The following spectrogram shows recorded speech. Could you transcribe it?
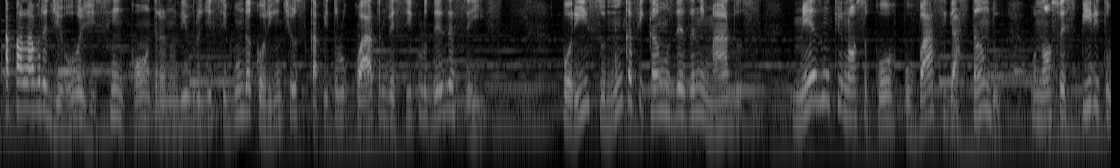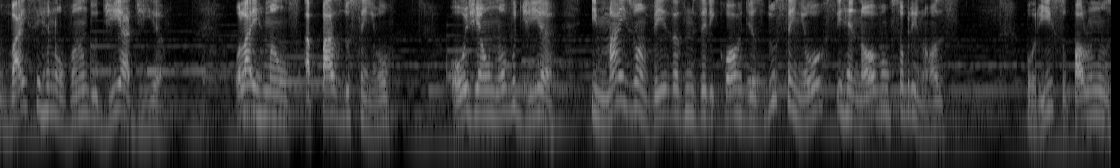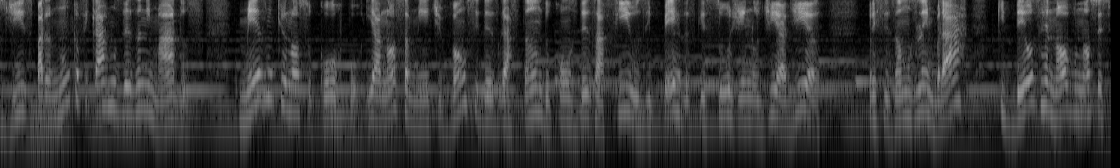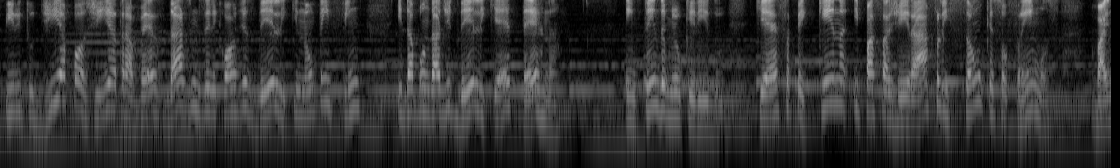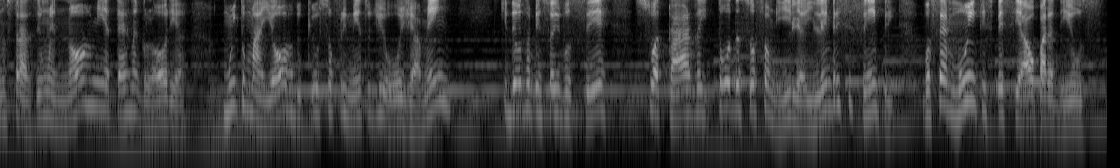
A palavra de hoje se encontra no livro de 2 Coríntios, capítulo 4, versículo 16. Por isso, nunca ficamos desanimados. Mesmo que o nosso corpo vá se gastando, o nosso espírito vai se renovando dia a dia. Olá, irmãos, a paz do Senhor. Hoje é um novo dia e mais uma vez as misericórdias do Senhor se renovam sobre nós. Por isso, Paulo nos diz para nunca ficarmos desanimados, mesmo que o nosso corpo e a nossa mente vão se desgastando com os desafios e perdas que surgem no dia a dia, precisamos lembrar que Deus renova o nosso espírito dia após dia através das misericórdias dele, que não tem fim, e da bondade dele, que é eterna. Entenda, meu querido, que essa pequena e passageira aflição que sofremos vai nos trazer uma enorme e eterna glória, muito maior do que o sofrimento de hoje. Amém? Que Deus abençoe você, sua casa e toda a sua família. E lembre-se sempre: você é muito especial para Deus.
